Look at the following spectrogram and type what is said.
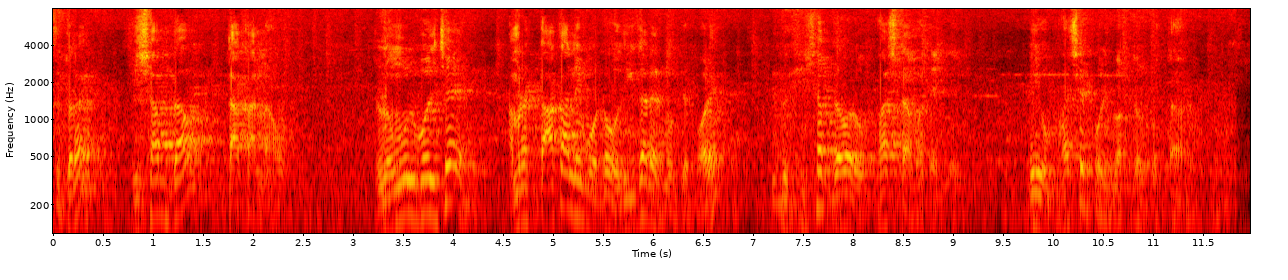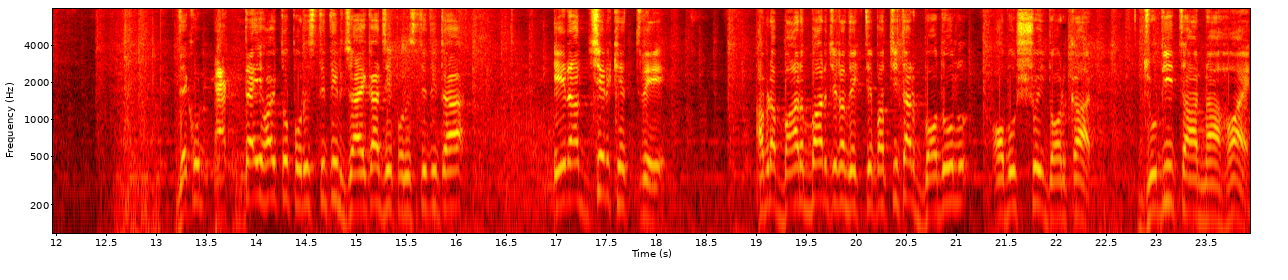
সুতরাং হিসাব দাও, টাকা নাও। তৃণমূল বলছে, আমরা টাকা নেব, ওটা অধিকারের মধ্যে পড়ে, কিন্তু হিসাব দেওয়ার অভ্যাসটা আমাদের নেই। এই অভ্যাসের পরিবর্তন করতে হবে। দেখুন, একটাই হয়তো পরিস্থিতির জায়গা যে পরিস্থিতিটা এ রাজ্যের ক্ষেত্রে আমরা বারবার যেটা দেখতে পাচ্ছি, তার বদল অবশ্যই দরকার। যদি তা না হয়,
